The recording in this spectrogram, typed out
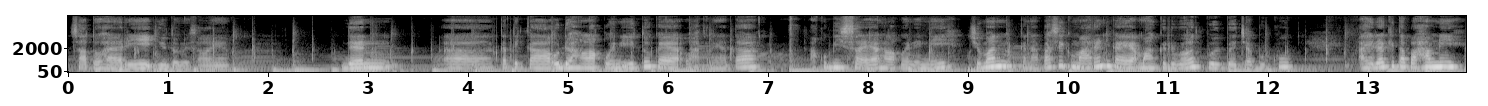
satu hari gitu misalnya. Dan uh, ketika udah ngelakuin itu kayak wah ternyata aku bisa ya ngelakuin ini. Cuman kenapa sih kemarin kayak mager banget buat baca buku? Akhirnya kita paham nih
